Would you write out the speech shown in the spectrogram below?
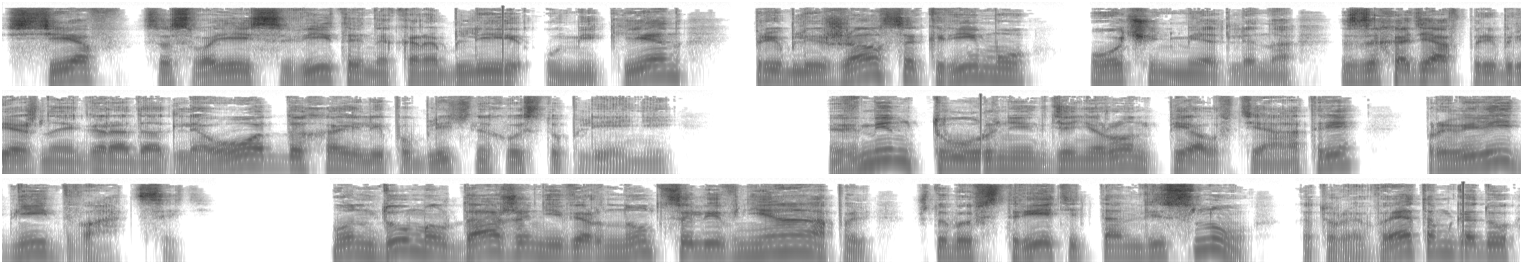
сев со своей свитой на корабли у Микен, приближался к Риму очень медленно, заходя в прибрежные города для отдыха или публичных выступлений. В Минтурне, где Нерон пел в театре, провели дней двадцать. Он думал даже, не вернуться ли в Неаполь, чтобы встретить там весну, которая в этом году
